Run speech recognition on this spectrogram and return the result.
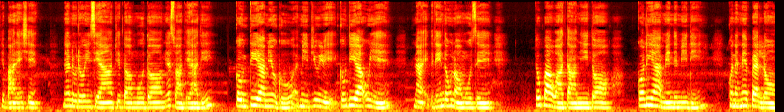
ဖြစ်ပါတယ်ရှင်နတ်လူတို့ဤဆရာဖြစ်တော်မူသောမြတ်စွာဘုရားသည်ကုံတိယမြို့ကိုအမိပြု၍ကုံတိယဥယျင်၌တည်င်းသုံးတော်မူစဉ် တုပ္ပဝါတာမည်သောကောလိယမင်းသမီးသည်ခုနှစ်နှစ်ပတ်လုံး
